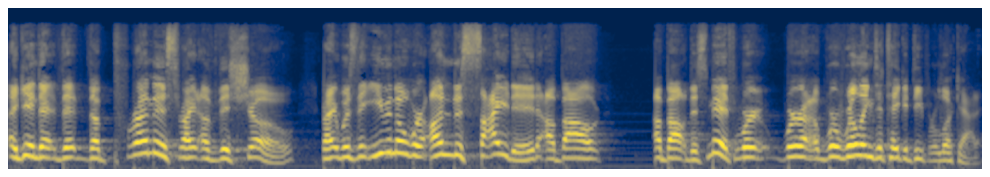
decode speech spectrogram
Again, the, the, the premise, right, of this show, right, was that even though we're undecided about, about this myth, we're, we're, we're willing to take a deeper look at it.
